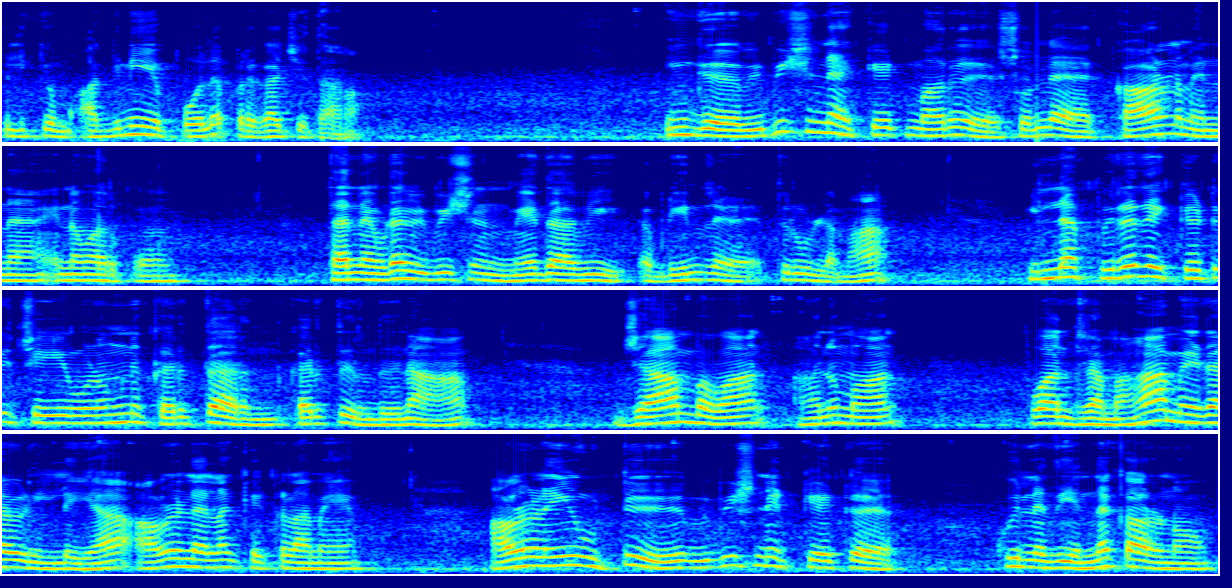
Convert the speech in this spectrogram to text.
சொல்லிக்கும் அக்னியைப் போல பிரகாசித்தாராம். இங்கே விபீஷனை கேட்குமாறு சொல்ல காரணம் என்ன என்னவா இருக்கும்? தன்னை விட விபீஷணன் மேதாவி அப்படின்ற திருவுள்ளமா? இல்லை பிறரை கேட்டு செய்யணும்னு கருத்தாக இருந் கருத்து இருந்ததுன்னா ஜாம்பவான் ஹனுமான் போன்ற மகா மேதாவில் இல்லையா? அவர்களெல்லாம் கேட்கலாமே. அவர்களையும் விட்டு விபீஷணர் கேட்க கூறினது என்ன காரணம்?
